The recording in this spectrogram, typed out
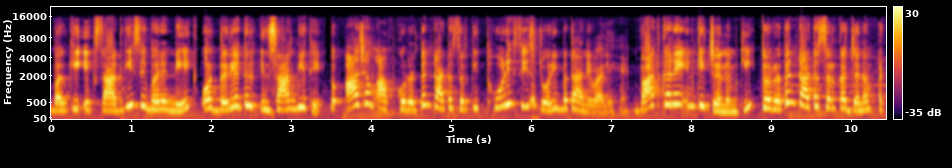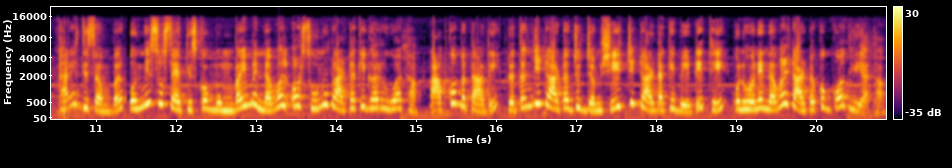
बल्कि एक सादगी से भरे नेक और दरिया दिल इंसान भी थे। तो आज हम आपको रतन टाटा सर की थोड़ी सी स्टोरी बताने वाले है। बात करें इनके जन्म की तो रतन टाटा सर का जन्म 28 दिसंबर 1937 को मुंबई में नवल नवल और सोनू टाटा के घर हुआ था। आपको बता दें रतन जी टाटा जो जमशेद जी टाटा के बेटे थे, उन्होंने नवल टाटा को गोद लिया था।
